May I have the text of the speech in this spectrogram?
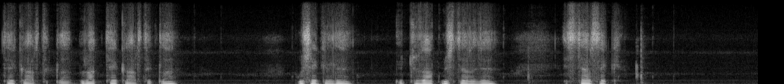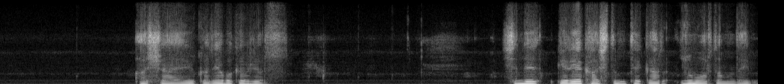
tekrar tıkla. Bırak tekrar tıkla. Bu şekilde 360 derece istersek aşağıya yukarıya bakabiliyoruz. Şimdi geriye kaçtım. Tekrar zoom ortamındayım.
